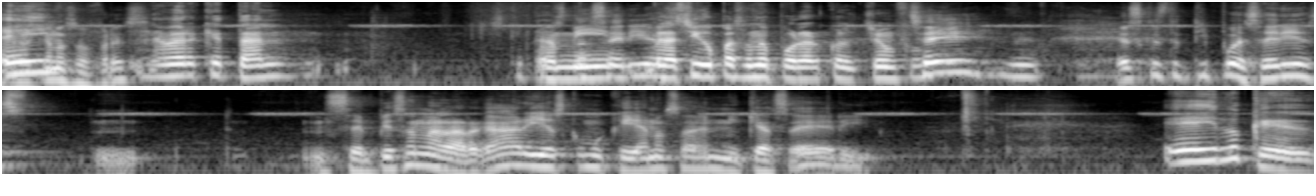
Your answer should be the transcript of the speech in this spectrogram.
A ver qué nos ofrece. A ver qué tal. pues, A mí me la sigo pasando por arco el triunfo. Sí, es que este tipo de series se empiezan a alargar y es como que ya no saben ni qué hacer y Ey, es lo que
